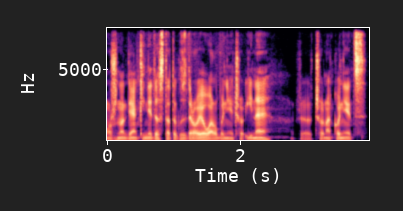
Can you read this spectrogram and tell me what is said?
možno nejaký nedostatok zdrojov alebo niečo iné, čo nakoniec,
